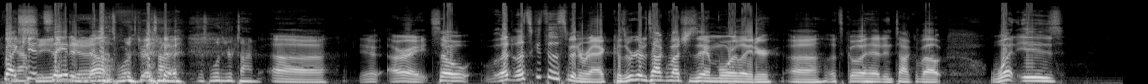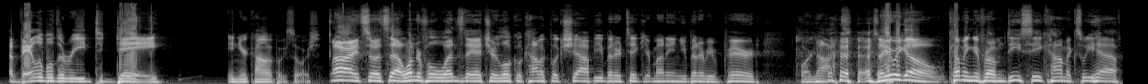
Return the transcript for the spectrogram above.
I Yeah. can't See say it it again. enough. It's worth your time. It's worth your time. Uh, yeah, all right. So let, us get to the spinner rack because we're going to talk about Shazam more later. Uh, let's go ahead and talk about what is available to read today in your comic book stores. all right, so it's that wonderful Wednesday at your local comic book shop. You better take your money and you better be prepared or not. so here we go. Coming from DC Comics, we have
